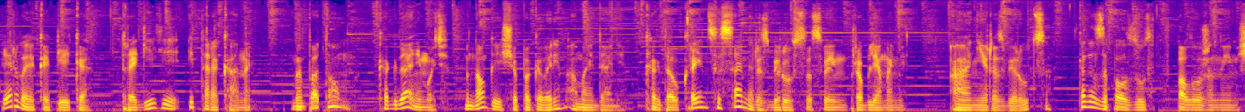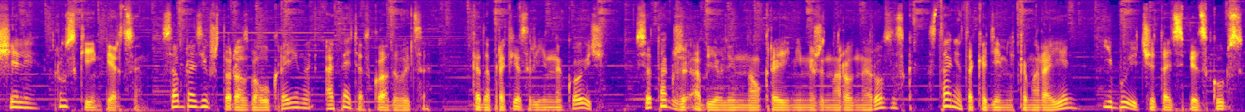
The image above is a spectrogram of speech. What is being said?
Первая копейка – трагедия и тараканы. Мы потом, когда-нибудь, много еще поговорим о Майдане, когда украинцы сами разберутся со своими проблемами. А они разберутся – когда заползут в положенные им щели русские имперцы, сообразив, что развал Украины опять откладывается, когда профессор Янукович, все так же объявленный на Украине международный розыск, станет академиком РАЕН и будет читать спецкурс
